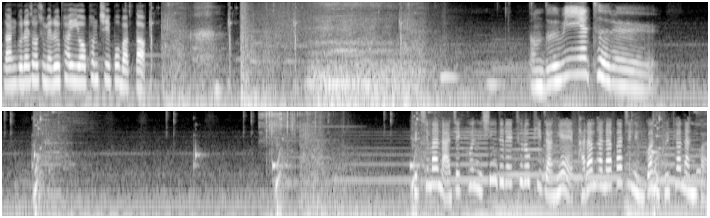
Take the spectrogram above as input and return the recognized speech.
난 그래서 스메르 파이어 펀치 뽑았다. 난 느미에트를 그치만 아직군 신들의 트로피장에 바람 하나 빠지는 건 불편한 걸.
